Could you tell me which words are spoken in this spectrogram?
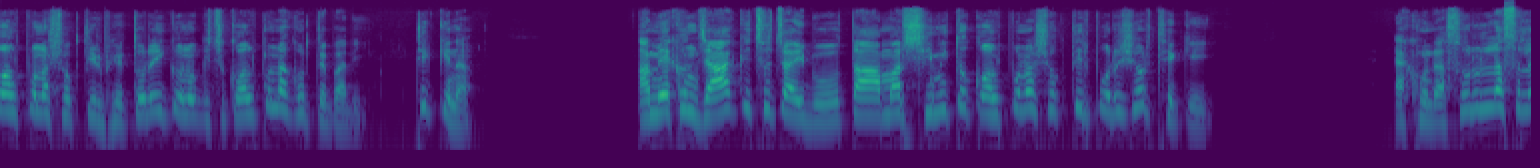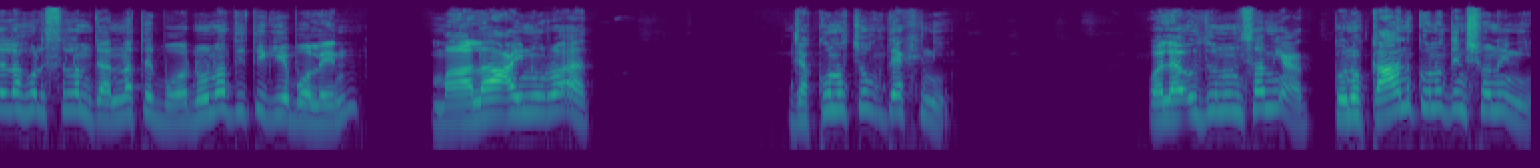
কল্পনা শক্তির ভেতরেই কোনো কিছু কল্পনা করতে পারি, ঠিক কিনা? আমি এখন যা কিছু চাইব তা আমার সীমিত কল্পনা শক্তির পরিসর থেকেই। এখন রাসুল্লাহ সাল্লাহ সাল্লাম জান্নাতের বর্ণনা দিতে গিয়ে বলেন, মালা আইনুরাত যা কোনো চোখ দেখেনি। ওয়ালা উদুনুন সামিয়াত কোনো কান কোনোদিন শোনেনি।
